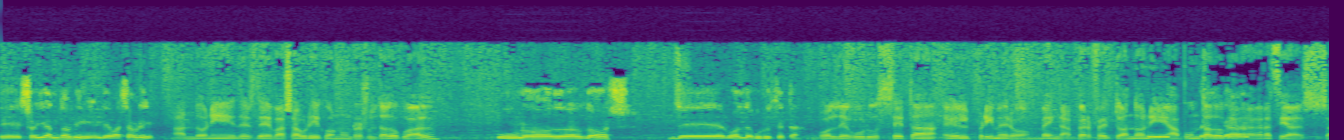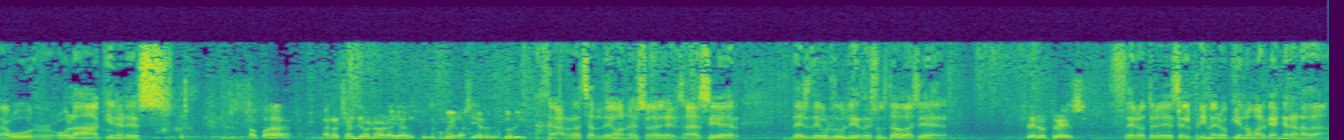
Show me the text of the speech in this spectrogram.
Eh, soy Andoni de Basauri. Andoni desde Basauri con un resultado cuál? 1-2 de gol de Guruceta. Gol de Guruceta, el primero. Venga, perfecto, Andoni. Apuntado Venga. queda. Gracias, Sagur. Hola, ¿quién eres? Papá, Arrachaldeón ahora ya, después de comer, así de Urduli. Arrachaldeón, eso es. Asier, desde Urduli. Resultado, Asier. 0-3. 0-3. El primero, ¿quién lo marca en Granada?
